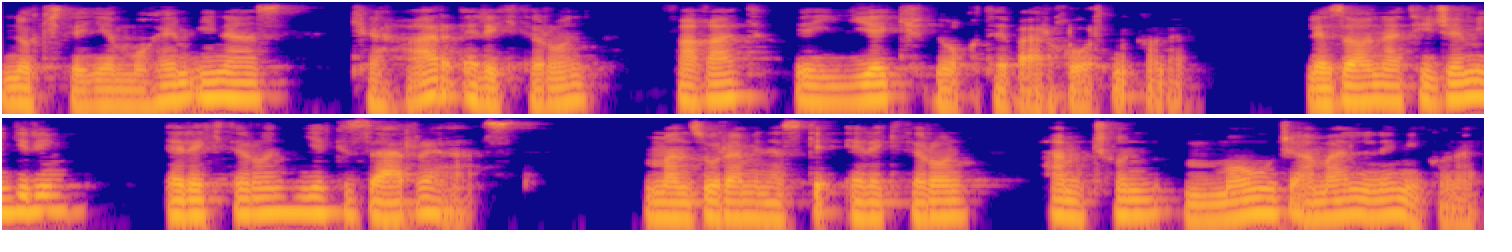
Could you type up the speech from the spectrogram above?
نکته مهم این است که هر الکترون فقط به یک نقطه برخورد می کند. لذا نتیجه می گیریم الکترون یک ذره است. منظورم این است که الکترون همچون موج عمل نمی کند.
